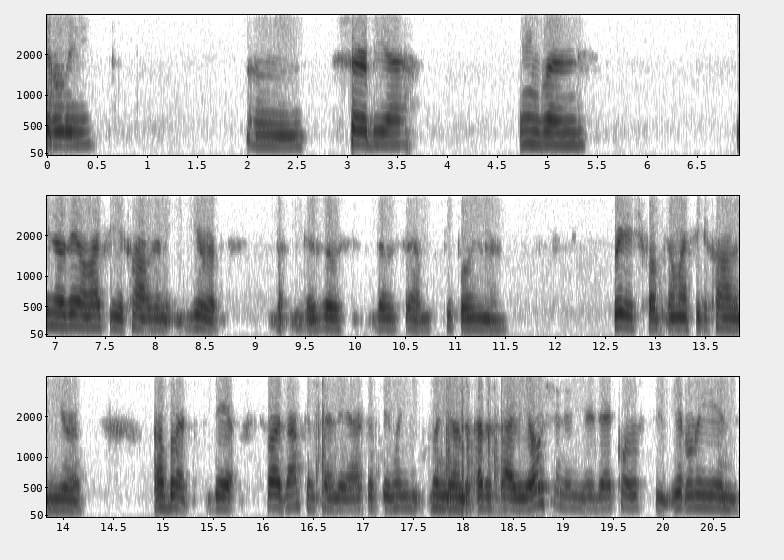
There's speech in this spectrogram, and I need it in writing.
Italy, um, Serbia, England. You know, they don't like for you to call them Europe. Because those those um, people in the British folks don't like for you to call them Europe. Uh, but they, as far as I'm concerned, they are. Because when you, when you're on the other side of the ocean and you're that close to Italy and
